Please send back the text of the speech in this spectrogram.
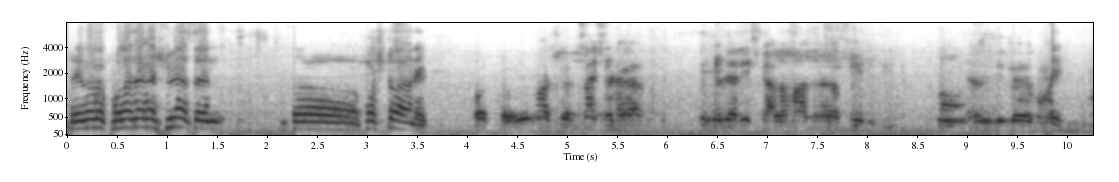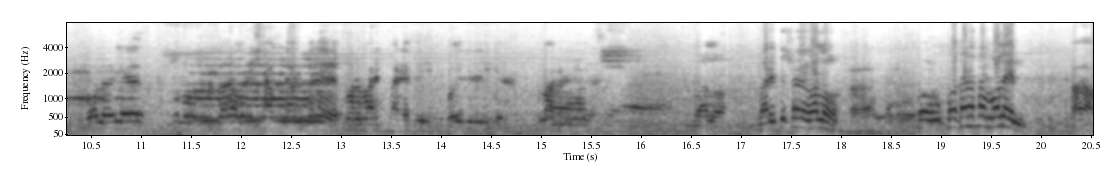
তো এইভাবে খোলা জায়গায় শুয়ে আছেন তো কষ্ট হয় অনেক। চারশো টাকা ভালো। বাড়িতে সবাই ভালো? তো বলেন। হ্যাঁ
